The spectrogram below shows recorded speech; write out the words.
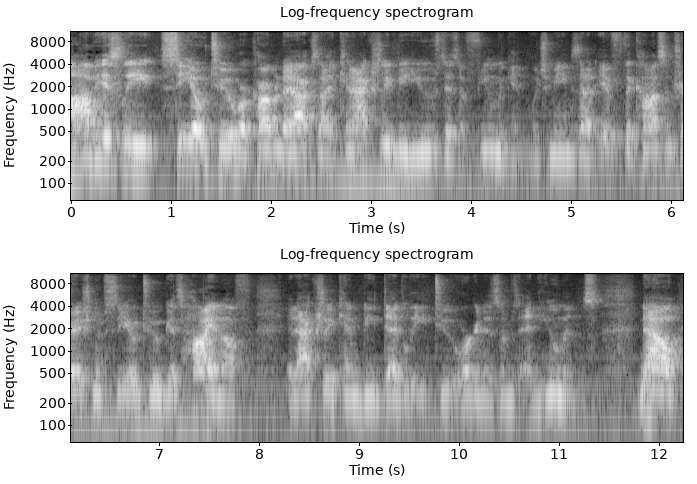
Obviously, CO2 or carbon dioxide can actually be used as a fumigant, which means that if the concentration of CO2 gets high enough, it actually can be deadly to organisms and humans. Now,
